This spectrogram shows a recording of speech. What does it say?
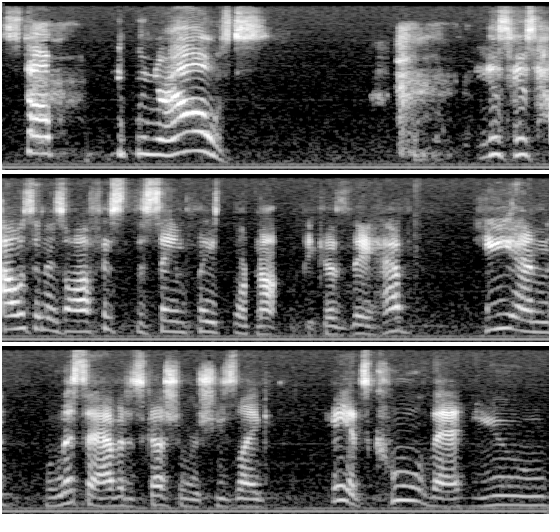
Stop people in your house. Is his house and his office the same place or not? Because they have, he and Melissa have a discussion where she's like, "Hey, it's cool that you,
